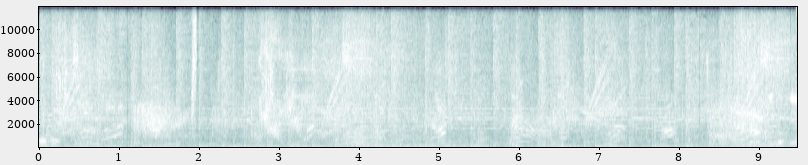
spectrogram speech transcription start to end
Ojo. Pero sí,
